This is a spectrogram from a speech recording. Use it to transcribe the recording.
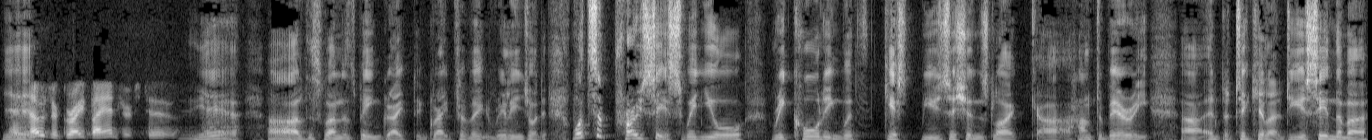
yeah, And those are great banjos too. yeah. Oh, this one has been great, great for me. Really enjoyed it. What's the process when you're recording with guest musicians like uh, Hunter Berry, uh, in particular? Do you send them a,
